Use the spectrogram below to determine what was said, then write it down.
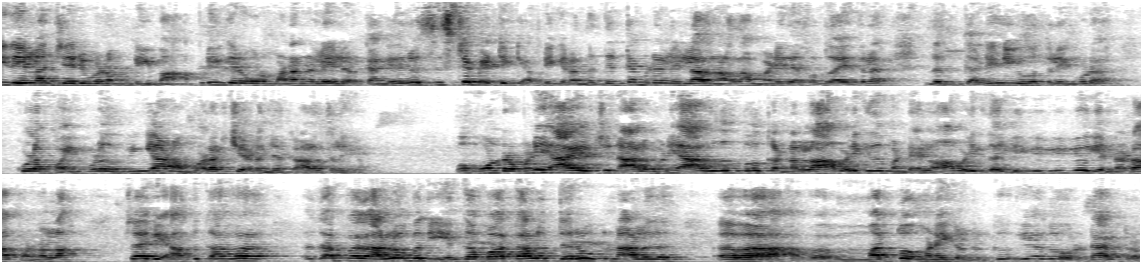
இதையெல்லாம் சரி பண்ண முடியுமா? அப்படிங்கிற ஒரு மனநிலையில் இருக்காங்க. இதில் சிஸ்டமேட்டிக் அப்படிங்கிற அந்த திட்டமிடல் இல்லாதனால தான் மனித சமுதாயத்தில் இந்த கணினி யுகத்துலேயும் கூட குழப்பம் இவ்வளோ விஞ்ஞானம் வளர்ச்சி அடைஞ்ச காலத்துலேயும். இப்போ மூன்றரை மணி ஆயிடுச்சு நாலு மணி ஆகுதும் போது கண்ணெல்லாம் வலிக்குது மண்டையெல்லாம் வலிக்குது ஐயோ என்னடா பண்ணலாம்? சரி அதுக்காக தான் இப்போ அலோபதி எங்கே பார்த்தாலும் தெருவுக்கு நாலு மருத்துவமனைகள் இருக்குது ஏதோ ஒரு டாக்டரை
